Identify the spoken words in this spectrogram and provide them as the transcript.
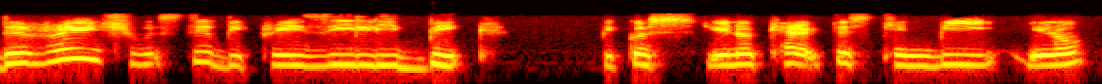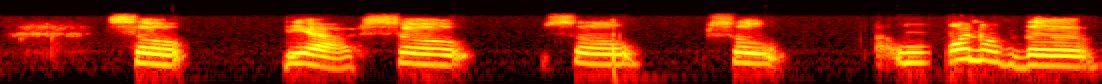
the range would still be crazily big because you know characters can be you know so yeah so so so one of the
